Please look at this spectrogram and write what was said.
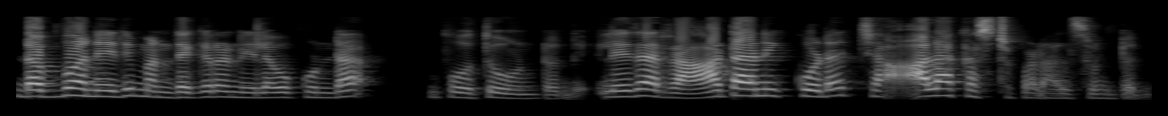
డబ్బు అనేది మన దగ్గర నిలవకుండా పోతూ ఉంటుంది. లేదా రావటానికి కూడా చాలా కష్టపడాల్సి ఉంటుంది.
